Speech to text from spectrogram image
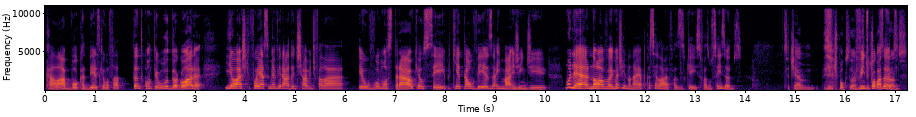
calar a boca deles, que eu vou falar tanto conteúdo agora. E eu acho que foi essa minha virada de chave de falar, eu vou mostrar o que eu sei, porque talvez a imagem de mulher nova, imagina, na época, sei lá, faz o que é isso? Faz uns seis anos. Você tinha 20 e poucos anos, 20 e 24 poucos anos. anos.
